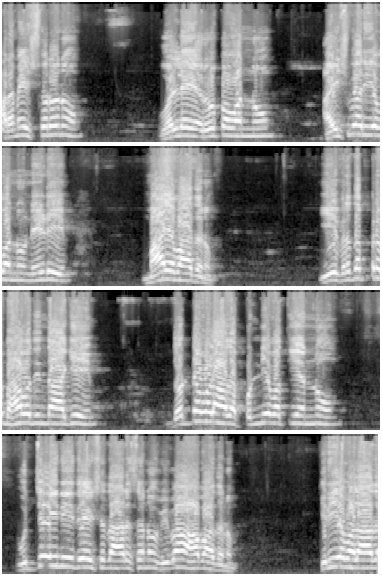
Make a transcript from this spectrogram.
ಪರಮೇಶ್ವರನು ಒಳ್ಳೆಯ ರೂಪವನ್ನು, ಐಶ್ವರ್ಯವನ್ನು ನೀಡಿ ಮಾಯವಾದನು. ಈ ವ್ರತ ಪ್ರಭಾವದಿಂದಾಗಿ ದೊಡ್ಡವಳಾದ ಪುಣ್ಯವತಿಯನ್ನು ಉಜ್ಜಯಿನಿ ದೇಶದ ಅರಸನು ವಿವಾಹವಾದನು. ಕಿರಿಯವಳಾದ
